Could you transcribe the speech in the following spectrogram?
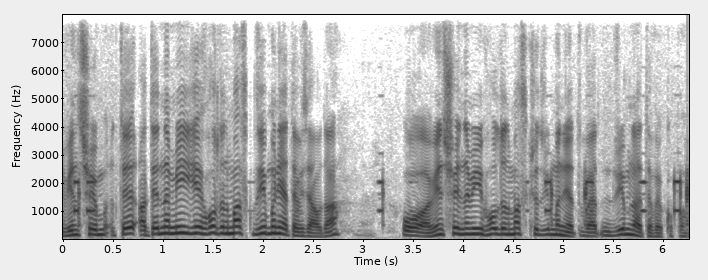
Він ще, й- ти, а ти на мій Golden Mask дві монети взяв, так? Да? О, він ще й на мій Golden Mask ще дві монети, ве- дві монети викупив.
